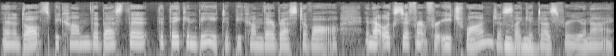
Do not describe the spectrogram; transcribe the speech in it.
and adults become the best that, that they can be to become their best of all and that looks different for each one just like it Mm-hmm. does for you and i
